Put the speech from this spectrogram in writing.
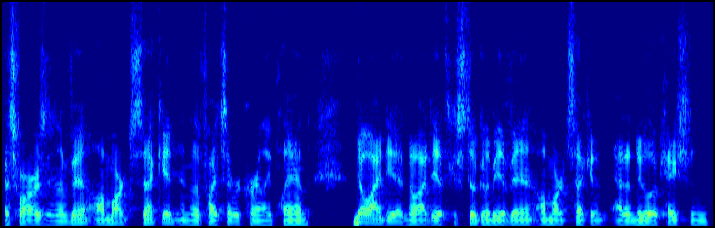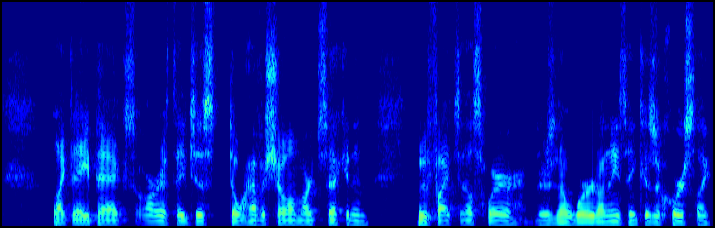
as far as an event on March 2nd and the fights that were currently planned, no idea. No idea if there's still going to be an event on March 2nd at a new location like the Apex or if they just don't have a show on March 2nd and move fights elsewhere. There's no word on anything because, of course, like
